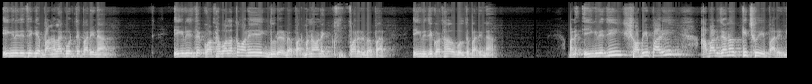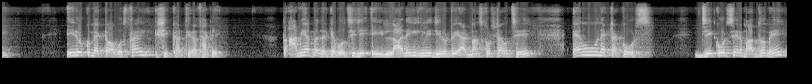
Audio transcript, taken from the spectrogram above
ইংরেজি থেকে বাংলা করতে পারি না। ইংরেজিতে কথা বলা তো অনেক দূরের ব্যাপার মানে অনেক পরের ব্যাপার। ইংরেজি কথাও বলতে পারি না। মানে ইংরেজি সবই পারি, আবার যেন কিছুই পারিনি। এইরকম একটা অবস্থায় শিক্ষার্থীরা থাকে। তো আমি আপনাদেরকে বলছি যে এই learning English zero to advance কোর্সটা হচ্ছে এমন একটা কোর্স যে কোর্সের মাধ্যমে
